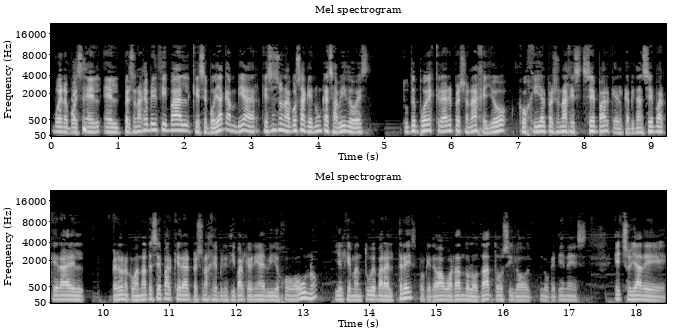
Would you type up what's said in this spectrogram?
Bueno, pues el, personaje principal que se podía cambiar, que esa es una cosa que nunca he sabido, es... Tú te puedes crear el personaje. Yo cogí al personaje Separ, que el capitán Separ, que era el... Perdón, el comandante Separ, que era el personaje principal que venía del videojuego 1 y el que mantuve para el 3, porque te va guardando los datos y lo, que tienes hecho ya de,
